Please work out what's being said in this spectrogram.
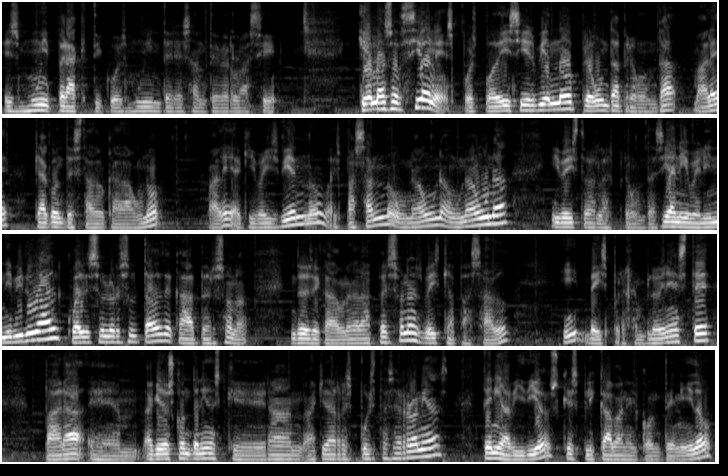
es muy práctico, es muy interesante verlo así. ¿Qué más opciones? Pues podéis ir viendo pregunta a pregunta, ¿vale? ¿Qué ha contestado cada uno? ¿Vale? Aquí vais viendo, vais pasando una a una, una a una y veis todas las preguntas. Y a nivel individual, ¿cuáles son los resultados de cada persona? Entonces, de cada una de las personas veis qué ha pasado. Y veis, por ejemplo, en este, para em, aquellos contenidos que eran aquellas respuestas erróneas, tenía vídeos que explicaban el contenido,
